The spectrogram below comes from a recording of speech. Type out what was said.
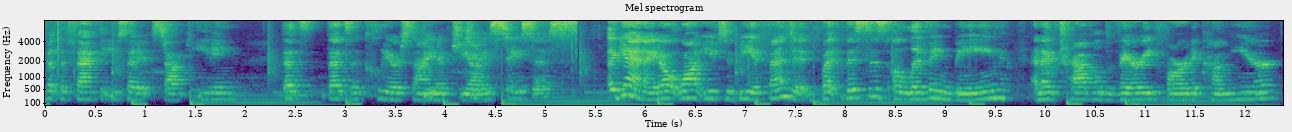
But the fact that you said it stopped eating, that's that's a clear sign of GI stasis. Again, I don't want you to be offended, but this is a living being and I've traveled very far to come here.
